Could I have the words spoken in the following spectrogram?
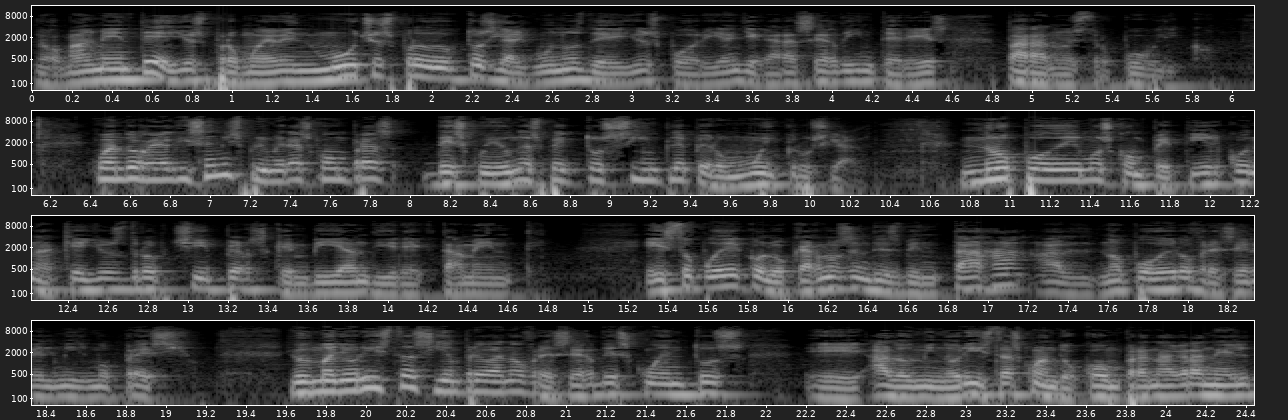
Normalmente ellos promueven muchos productos y algunos de ellos podrían llegar a ser de interés para nuestro público. Cuando realicé mis primeras compras, descuidé un aspecto simple pero muy crucial. No podemos competir con aquellos dropshippers que envían directamente. Esto puede colocarnos en desventaja al no poder ofrecer el mismo precio. Los mayoristas siempre van a ofrecer descuentos eh, a los minoristas cuando compran a granel,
